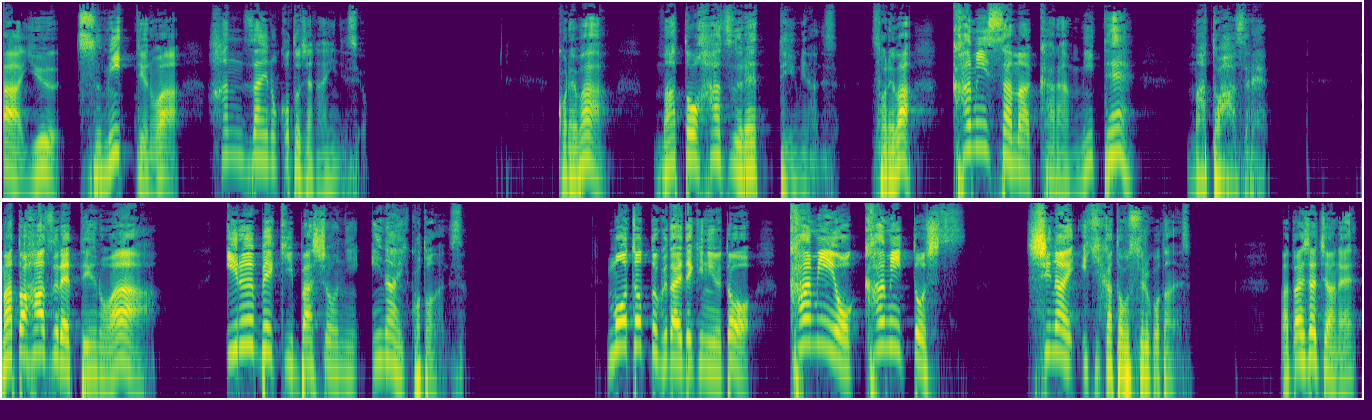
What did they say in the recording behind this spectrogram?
が言う罪っていうのは犯罪のことじゃないんですよ。これは的外れっていう意味なんです。それは神様から見て的外れ。的外れっていうのは、いるべき場所にいないことなんです。もうちょっと具体的に言うと、神を神としない生き方をすることなんです。私たちはね、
